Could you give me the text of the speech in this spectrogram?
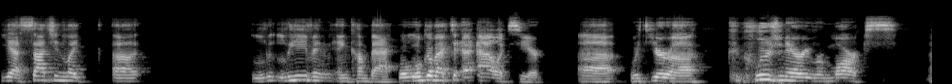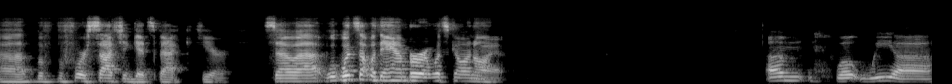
yeah, Sachin, like uh leave and, and come back. We'll, we'll go back to Aleks here uh, with your uh, conclusionary remarks uh, before Sachin gets back here. So, uh, what's up with Amber and what's going on? Um, well, we uh,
